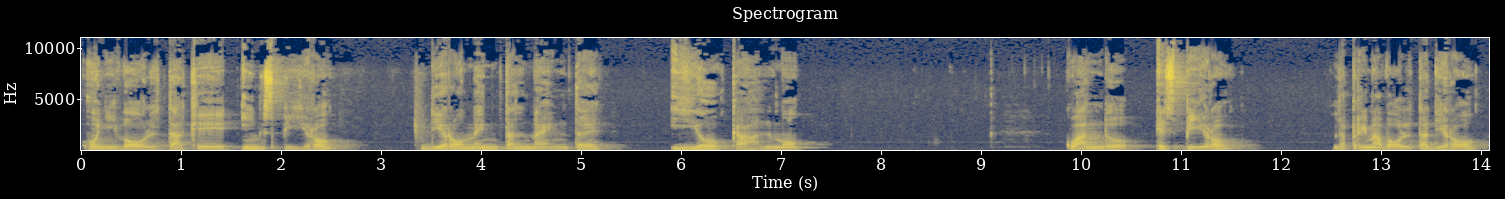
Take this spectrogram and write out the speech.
Ogni volta che inspiro dirò mentalmente io calmo. Quando espiro, la prima volta dirò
